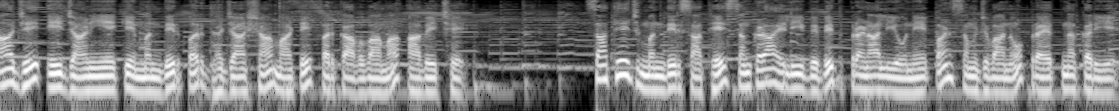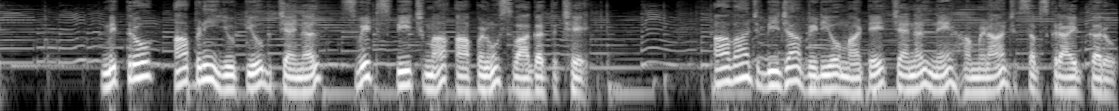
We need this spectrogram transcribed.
આજે એ જાણીએ કે મંદિર પર ધજા શા માટે ફરકાવવામાં આવે છે. સાથે જ મંદિર સાથે સંકળાયેલી વિવિધ પ્રણાલીઓને પણ સમજવાનો પ્રયત્ન કરીએ. મિત્રો, આપણી યુટ્યુબ ચેનલ સ્વીટ સ્પીચમાં આપણું સ્વાગત છે. આવા જ બીજા વીડિયો માટે ચેનલને હમણાં જ સબસ્ક્રાઇબ કરો.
